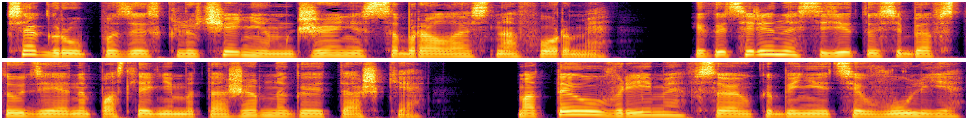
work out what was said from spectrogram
Вся группа, за исключением Дженнис, собралась на форуме. Екатерина сидит у себя в студии на последнем этаже многоэтажки. Матео в Риме, в своем кабинете в Улье.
